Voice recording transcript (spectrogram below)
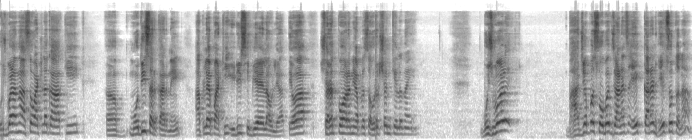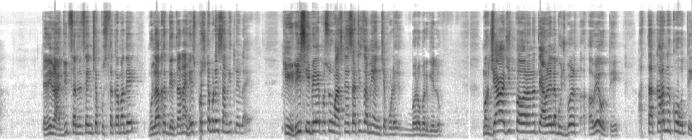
भुजबळांना असं वाटलं का की मोदी सरकारने आपल्या पाठी ईडी सीबीआय लावल्या तेव्हा शरद पवारांनी आपलं संरक्षण केलं नाही? भुजबळ भाजपसोबत जाण्याचं एक कारण हेच होतं ना? त्यांनी राजदीप सरदेसाईंच्या पुस्तकामध्ये मुलाखत देताना हे स्पष्टपणे सांगितलेलं आहे की ईडी बी आयपासून वाचण्यासाठीच आम्ही यांच्या पुढे बरोबर गेलो. मग ज्या अजित पवारांना त्यावेळेला भुजबळ हवे होते आत्ता का नको होते?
